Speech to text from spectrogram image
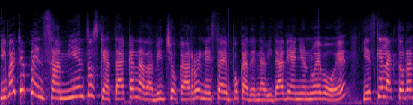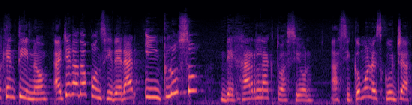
Y vaya pensamientos que atacan a David Chocarro en esta época de Navidad y Año Nuevo, ¿eh? Y es que el actor argentino ha llegado a considerar incluso dejar la actuación. Así como lo escucha.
